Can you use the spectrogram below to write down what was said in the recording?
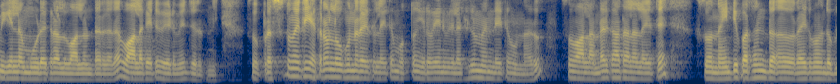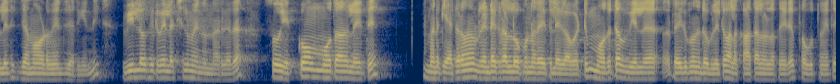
మిగిలిన మూడు ఎకరాలు వాళ్ళు ఉంటారు కదా వాళ్ళకైతే వేయడమే జరుగుతుంది. సో ప్రస్తుతం అయితే ఎకరం లోపు ఉన్న రైతులైతే మొత్తం ఇరవై ఎనిమిది లక్షల మంది అయితే ఉన్నారు. సో వాళ్ళందరి ఖాతాలలో అయితే సో నైంటీ పర్సెంట్ రైతు బంధు డబ్బులు అయితే జమ అవడం అయితే జరిగింది. వీళ్ళకి ఇరవై లక్షల మంది ఉన్నారు కదా సో ఎక్కువ మోతాదులో అయితే మనకి ఎకరం రెండు ఎకరాల లోపు ఉన్న రైతులే కాబట్టి మొదట వీళ్ళ రైతు బంధు డబ్బులు అయితే వాళ్ళ ఖాతాలలోకి అయితే ప్రభుత్వం అయితే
